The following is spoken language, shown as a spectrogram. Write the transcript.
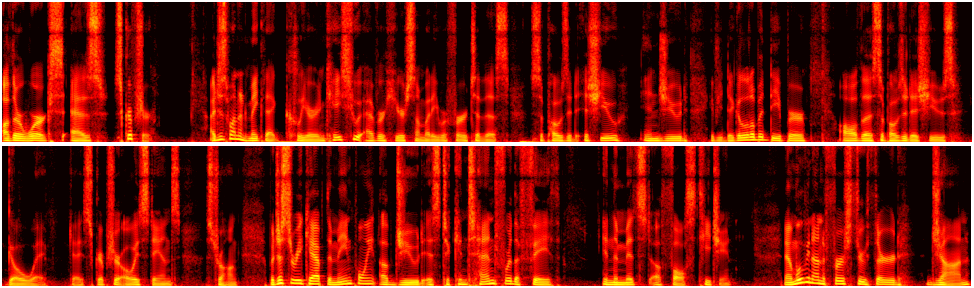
other works as scripture. I just wanted to make that clear in case you ever hear somebody refer to this supposed issue in Jude. If you dig a little bit deeper, all the supposed issues go away. Okay, scripture always stands strong. But just to recap, the main point of Jude is to contend for the faith in the midst of false teaching. Now, moving on to 1st through 3rd John,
